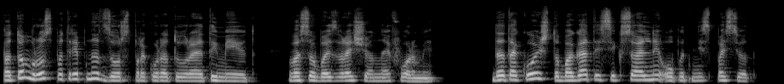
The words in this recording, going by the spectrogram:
Потом Роспотребнадзор с прокуратурой отымеют в особо извращенной форме. Да такой, что богатый сексуальный опыт не спасет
